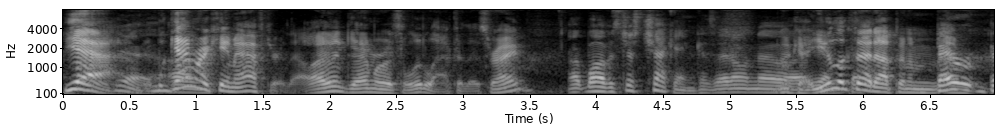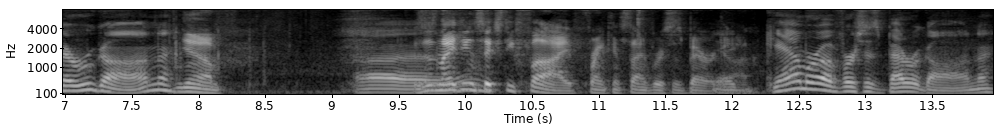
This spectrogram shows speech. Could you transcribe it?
Yeah, Yeah, well, Gamera came after though. I think Gamera was a little after this, right? Uh, well, I was just checking because I don't know. Okay, uh, you yeah, look that up, and I'm, Bar- I'm- Barugon. yeah. Uh, this is 1965, Frankenstein versus Baragon. Gamera versus Baragon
